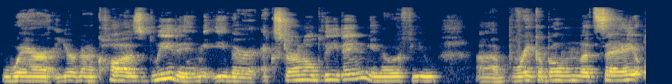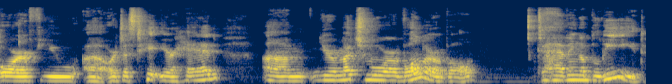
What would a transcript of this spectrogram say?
where you're going to cause bleeding either external bleeding you know if you uh, break a bone let's say or if you uh, or just hit your head um, you're much more vulnerable to having a bleed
